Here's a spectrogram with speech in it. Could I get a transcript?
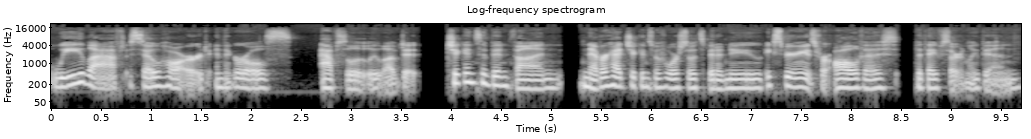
we laughed so hard, and the girls absolutely loved it. Chickens have been fun. Never had chickens before, so it's been a new experience for all of us, but they've certainly been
